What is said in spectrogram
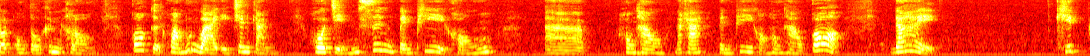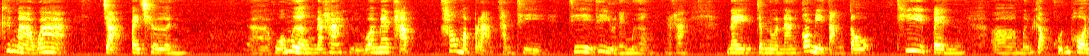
รสองค์โตขึ้นครอง ก็เกิดความวุ่นวายอีกเช่นกัน โฮจินซึ่งเป็นพี่ของฮองเฮานะคะเป็นพี่ของฮองเฮาก็ได้คิดขึ้นมาว่า จะไปเชิญหัวเมืองนะคะ หรือว่าแม่ทัพเข้ามาปราบขันทีที่ที่อยู่ในเมืองนะคะ ในจำนวนนั้นก็มีต่างโต๊ะที่เป็นเหมือนกับขุนพล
